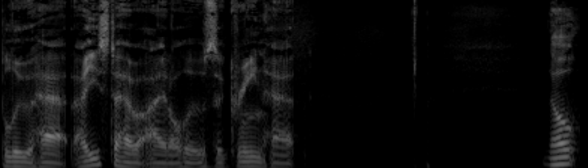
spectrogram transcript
blue hat. I used to have an idol. It was a green hat. No,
